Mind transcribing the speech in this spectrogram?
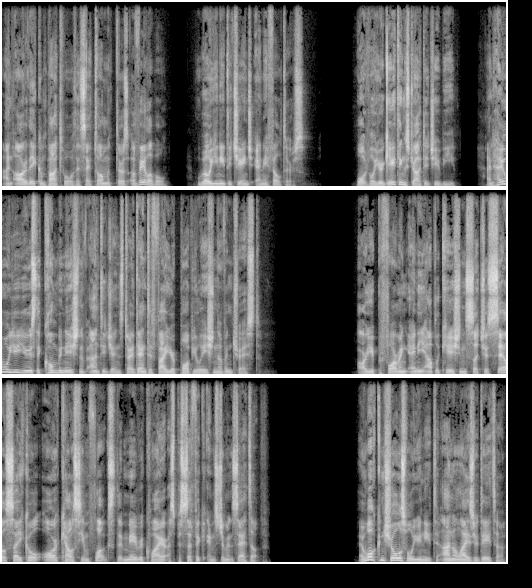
and are they compatible with the cytometers available? will you need to change any filters? What will your gating strategy be? And how will you use the combination of antigens to identify your population of interest? Are you performing any applications such as cell cycle or calcium flux that may require a specific instrument setup? And what controls will you need to analyse your data?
